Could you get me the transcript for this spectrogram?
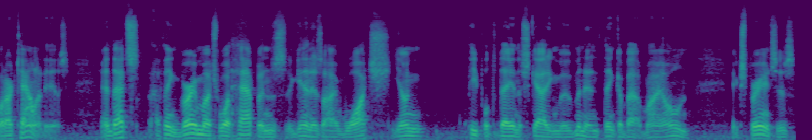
what our talent is. And that's, I think, very much what happens, again, as I watch young people today in the scouting movement and think about my own experiences,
